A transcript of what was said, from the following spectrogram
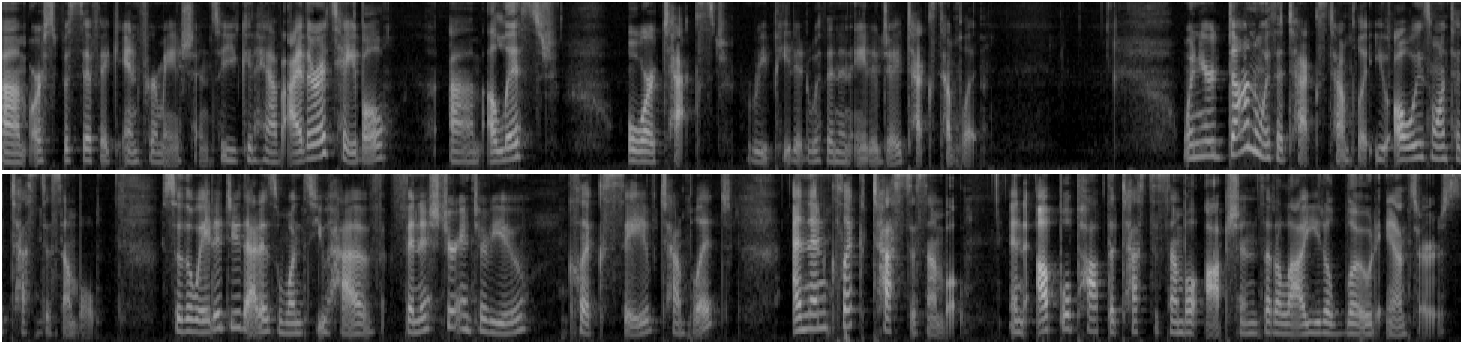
um, or specific information. So you can have either a table, um, a list, or text repeated within an A to J text template. When you're done with a text template, you always want to test assemble. So the way to do that is once you have finished your interview, click Save Template, and then click Test Assemble. And up will pop the Test Assemble options that allow you to load answers.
